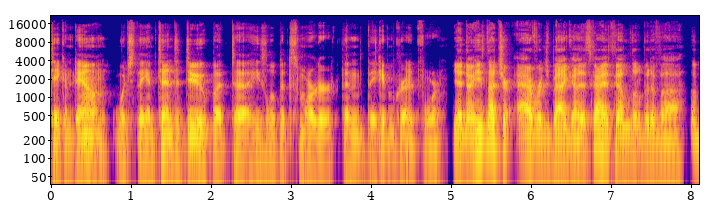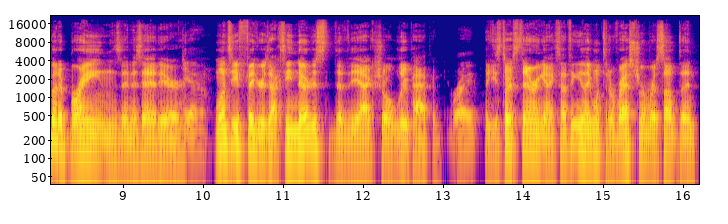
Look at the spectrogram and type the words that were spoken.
take him down, which they intend to do, but uh, he's a little bit smarter than they give him credit for. Yeah, no, he's not your average bad guy. This guy has got a little bit of a little bit of brains in his head here. Yeah. Once he figures out, cause he noticed that the actual loop happened. Right. Like he starts staring at. it. 'cause I think he like went to the restroom or something.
